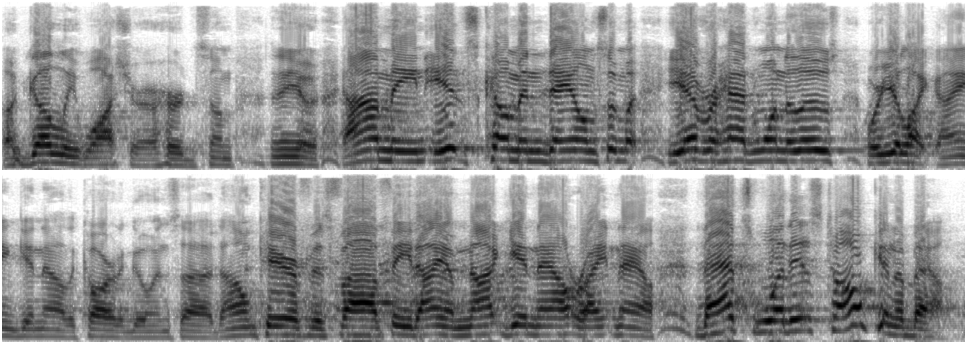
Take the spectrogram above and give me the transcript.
a gully washer. I heard some. You know, I mean, it's coming down. So much. You ever had one of those where you're like, I ain't getting out of the car to go inside. I don't care if it's five feet. I am not getting out right now. That's what it's talking about.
